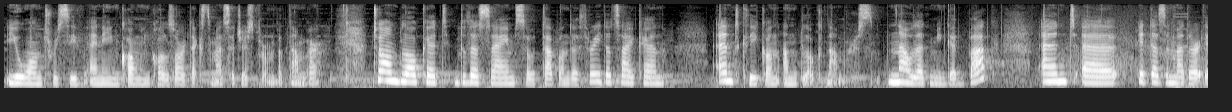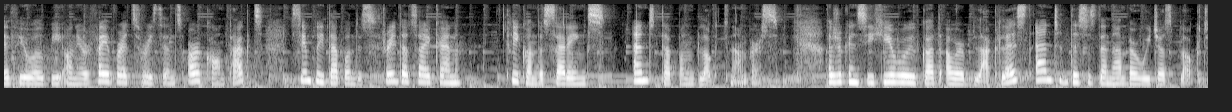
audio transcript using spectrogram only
you won't receive any incoming calls or text messages from that number. To unblock it do the same. So tap on the three dots icon and click on unblock numbers. Now let me get back. And uh, it doesn't matter if you will be on your favorites recents or contacts. Simply tap on this three dots icon click on the settings and tap on blocked numbers. As you can see here we've got our blacklist and this is the number we just blocked.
